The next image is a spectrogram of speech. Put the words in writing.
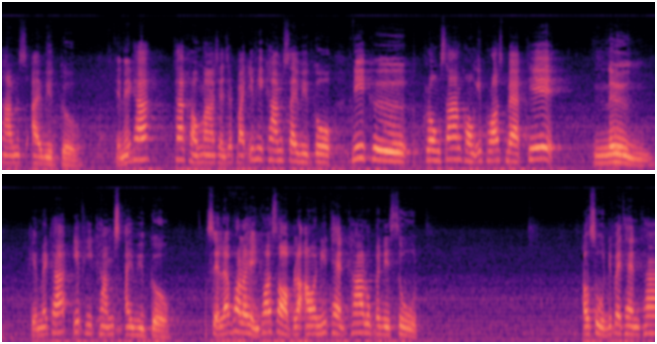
comes I will go เห็นไหมคะ ถ้าเขามาฉันจะไป if he comes I will go นี่คือโครงสร้างของ if plus แบบที่หนึ่งเห็นไหมคะ if he comes I will go เสร็จแล้วพอเราเห็นข้อสอบเราเอาอันนี้แทนค่าลงไปในสูตร เอาสูตรนี้ไปแทนค่า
